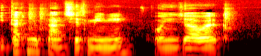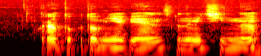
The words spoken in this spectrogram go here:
I tak mi plan się zmieni w poniedziałek. Prawdopodobnie, więc będę mieć inny.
